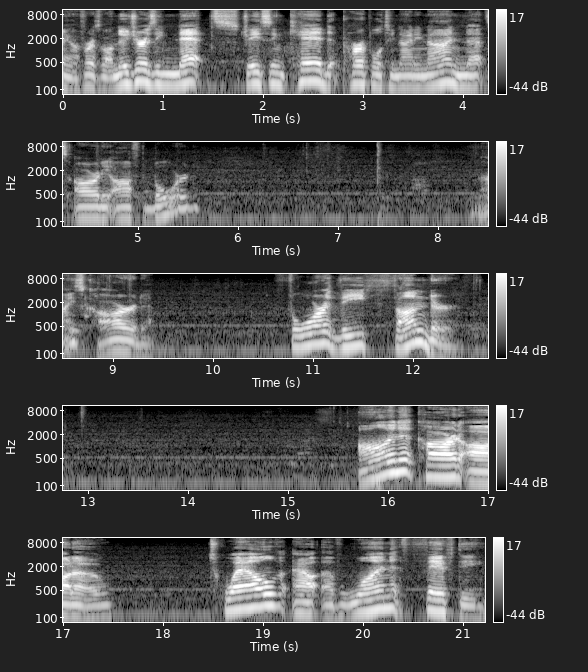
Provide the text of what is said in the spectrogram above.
Hang on, first of all, New Jersey Nets, Jason Kidd, purple to 99. Nets already off the board. Nice card. For the Thunder. On card auto, 12 out of 150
